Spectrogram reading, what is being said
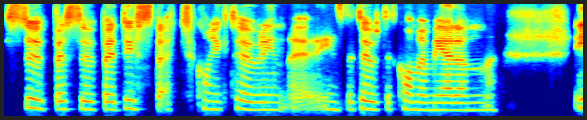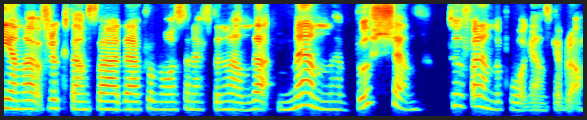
Super, super dystert. Konjunkturinstitutet kommer med den ena fruktansvärda prognosen efter den andra. Men börsen tuffar ändå på ganska bra.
